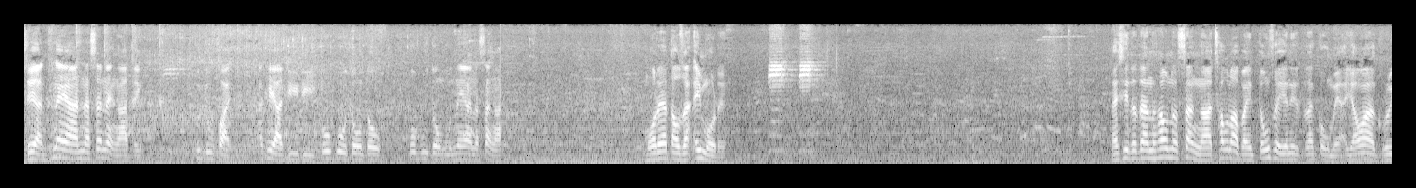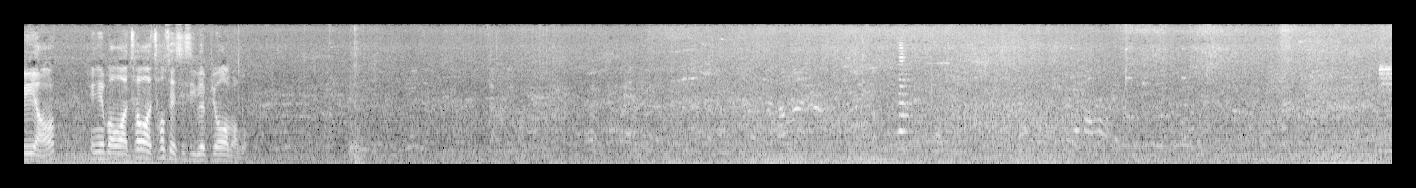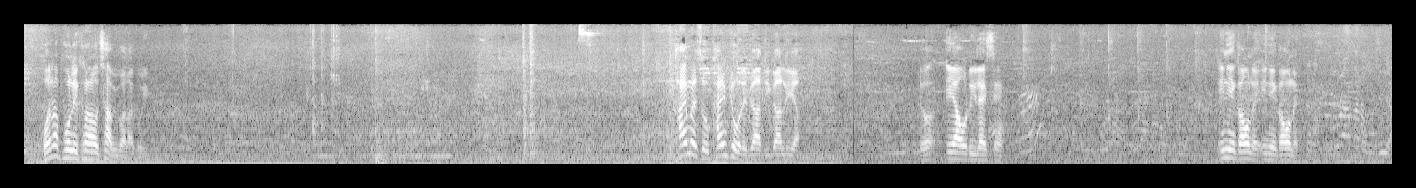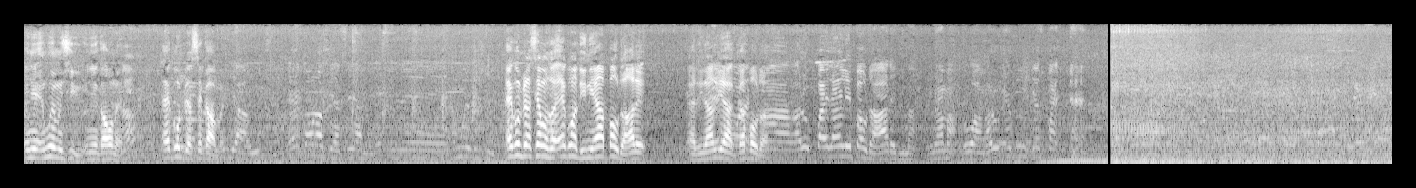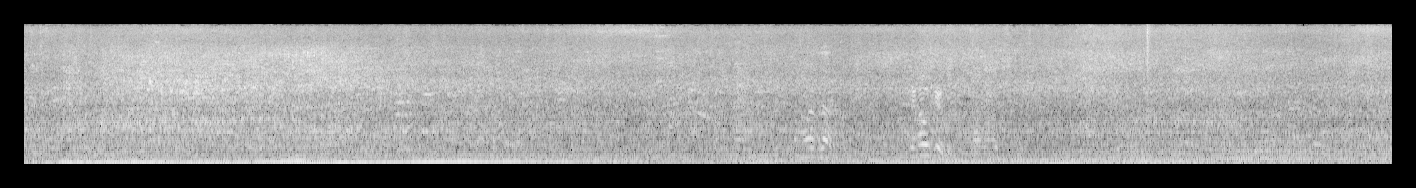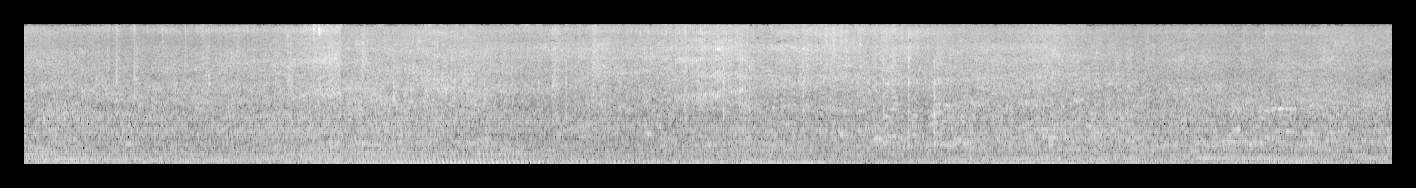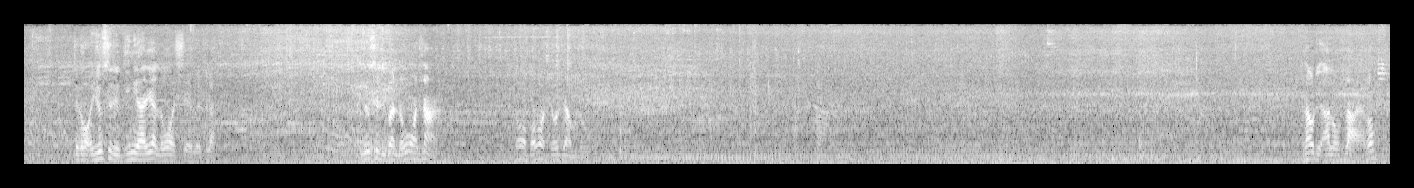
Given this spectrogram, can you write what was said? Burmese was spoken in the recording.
ဈေးက225သိန်း225အခရာ DD 9933 9ဘူး3ဘူး225မော်ဒယ်1008မော်ဒယ်လက်ရှိတတန်2025 6လပိုင်း30ရက်နေ့တတန်ကုန်မယ်အယောင်က gray ရောင်အင်ဂျင်ပါဝါ 660cc ပဲပြောရမှာပေါ့ ဘောနဖုန်းလေးခဏတော့ချပေးပါလားကိုကြီးခိုင်းမယ်ဆိုခိုင်းပြော်တယ်ဗျာဒီကားလေးကတော့ ARD license အင်ဂျင်ကောင်းတယ်အင်ဂျင်ကောင်းတယ်အင်ဂျင်အငွေ့မရှိဘူးအင်ဂျင်ကောင်းတယ်အဲကွန်ပြန်ဆက်ကမယ်ပြရဘူးအဲကောင်းတော့ပြန်ဆက်ရမယ်အမွေမရှိအဲကွန်ပြန်ဆက်မှာဆိုအဲကွန်ဒီနေရာပေါက်တာတဲ့အဲဒီနားလေးကကတ်ပေါက်တာငါ တို့ပိုက်လိုင်းလေးပေါက်တာတဲ့ဒီမှာဒီနားမှာဟိုကငါတို့ every gas pipe ဒီကောင်အယုတ်စ စ်တွေဒီနေရာတွေကလုံးဝ share ပဲခလားအယုတ်စစ်တွေကလုံးဝလှတာတော့ဘာမှပြောကြမလို့နောက်ဒီအားလုံးလှရနော်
